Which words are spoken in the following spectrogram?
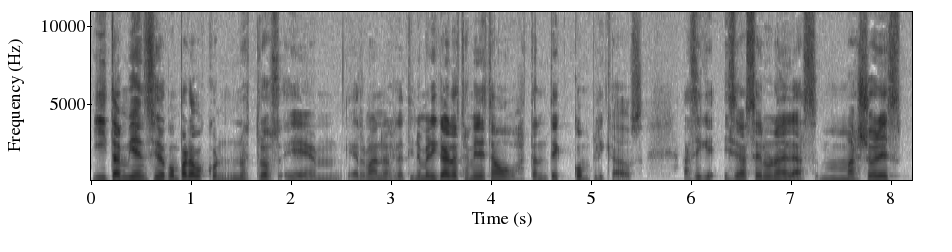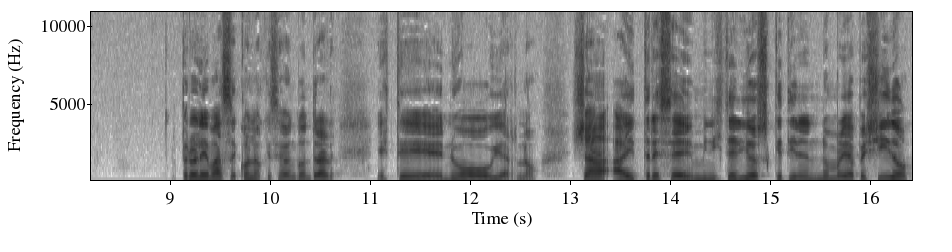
y también si lo comparamos con nuestros em, hermanos latinoamericanos, también estamos bastante complicados. Así que ese va a ser una de las mayores problemas con los que se va a encontrar este nuevo gobierno. Ya hay 13 ministerios que tienen nombre y apellido.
